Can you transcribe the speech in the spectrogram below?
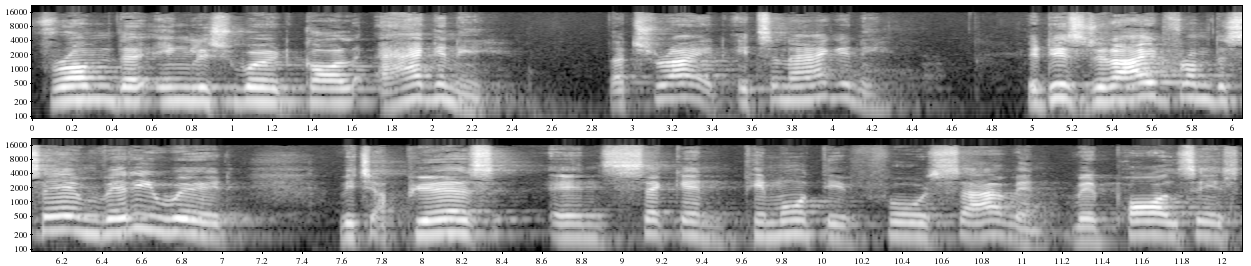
from the English word called agony. That's right, it's an agony. It is derived from the same very word which appears in 2 Timothy 4 7, where Paul says,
